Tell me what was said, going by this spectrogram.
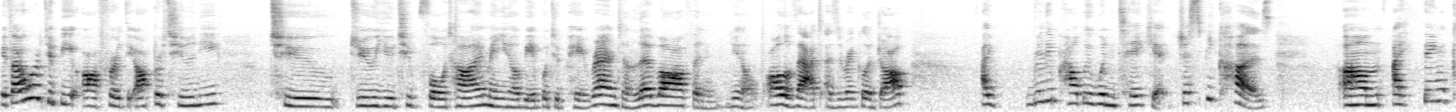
if I were to be offered the opportunity to do YouTube full time and you know be able to pay rent and live off and you know all of that as a regular job, I really probably wouldn't take it just because um, I think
